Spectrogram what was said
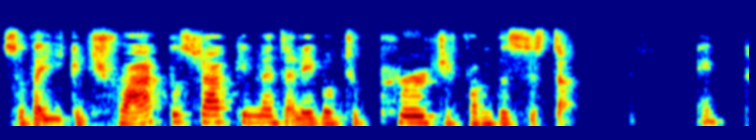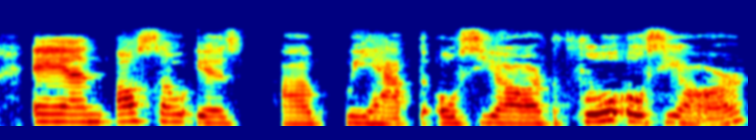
so that you can track those documents and able to purge it from the system. Okay. And also is uh, we have the OCR, the full OCR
